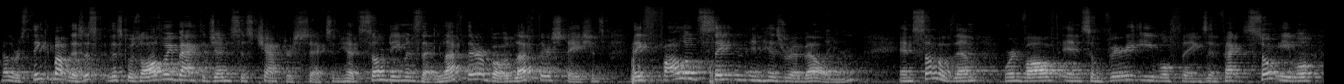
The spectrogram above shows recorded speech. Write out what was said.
In other words, think about this. this. This goes all the way back to Genesis chapter 6. And you had some demons that left their abode, left their stations. They followed Satan in his rebellion. And some of them were involved in some very evil things. In fact, so evil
